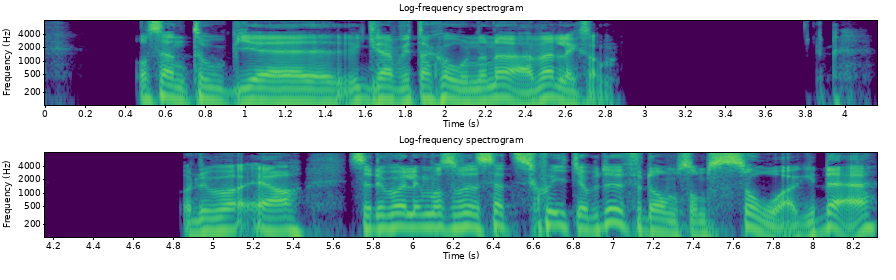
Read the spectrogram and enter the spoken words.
och sen tog eh, gravitationen över. liksom. Och det var, ja, så det var, liksom, måste ha sett skitjobbigt ut för de som såg det.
